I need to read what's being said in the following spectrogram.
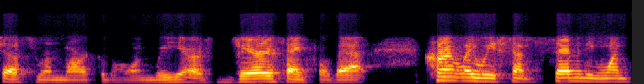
just remarkable. And we are very thankful that. Currently, we've sent 71%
